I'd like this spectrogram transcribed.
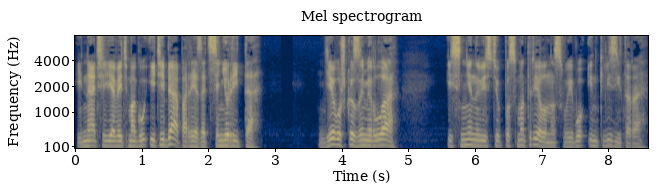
иначе я ведь могу и тебя порезать, сеньорита!» Девушка замерла и с ненавистью посмотрела на своего инквизитора.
